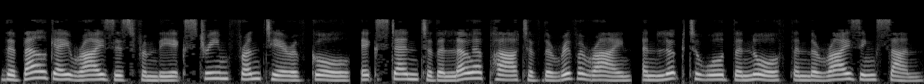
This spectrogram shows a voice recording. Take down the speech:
The Belgae rises from the extreme frontier of Gaul, extend to the lower part of the river Rhine, and look toward the north and the rising sun.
